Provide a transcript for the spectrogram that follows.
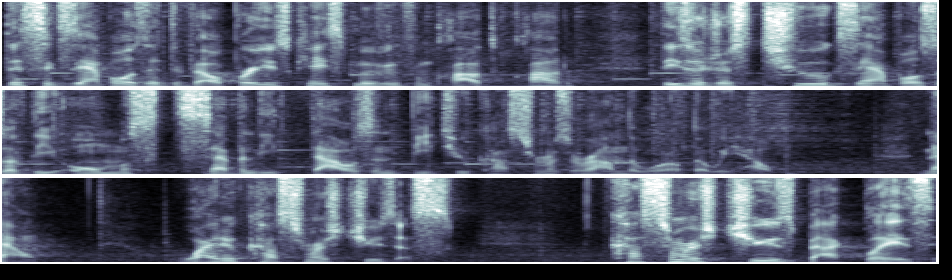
This example is a developer use case moving from cloud to cloud. These are just two examples of the almost 70,000 B2 customers around the world that we help. Now, why do customers choose us? Customers choose Backblaze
